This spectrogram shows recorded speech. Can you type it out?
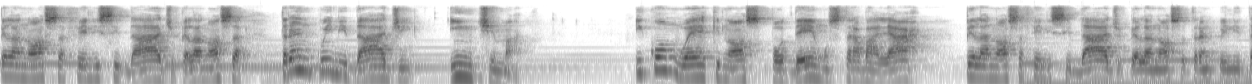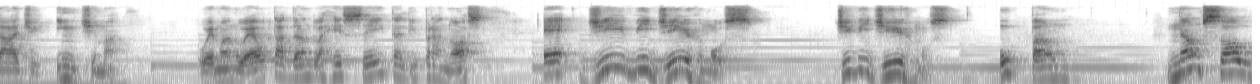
pela nossa felicidade, pela nossa tranquilidade íntima. E como é que nós podemos trabalhar pela nossa felicidade, pela nossa tranquilidade íntima? O Emanuel está dando a receita ali para nós. É dividirmos, dividirmos o pão. Não só o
